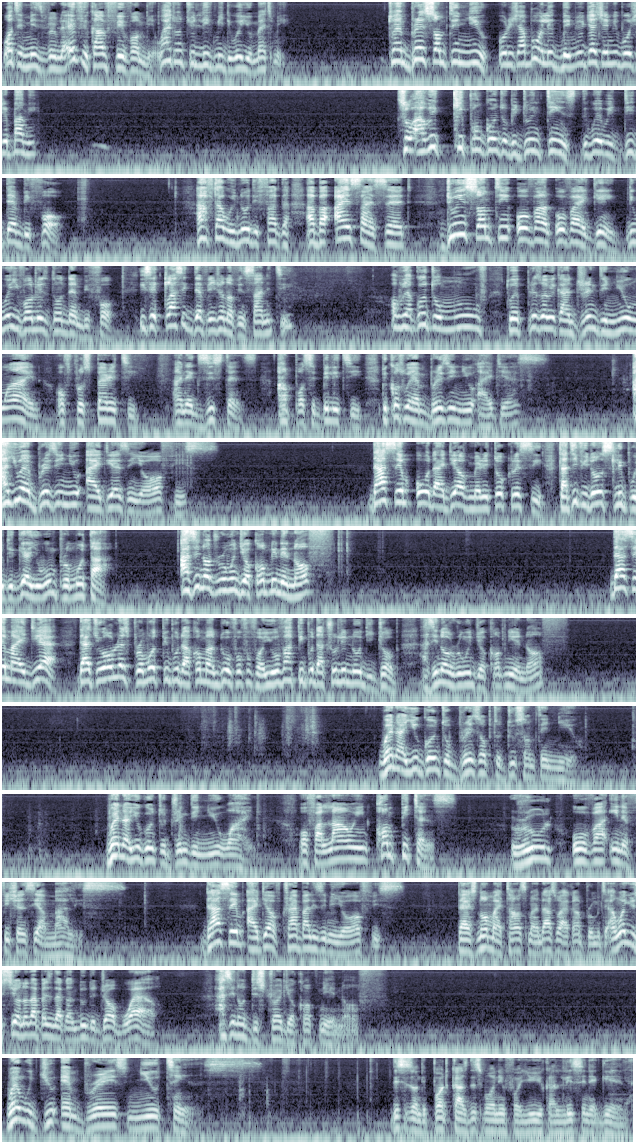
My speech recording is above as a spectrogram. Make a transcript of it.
What it means very well, if you can't favor me, why don't you leave me the way you met me? To embrace something new. Orisha, bó lè gbè mí, ó jẹ́ ṣe mí bó ṣe bá mi. So are we keep on going to be doing things the way we did them before? After we know the fact that Albert Einstein said, doing something over and over again, the way you've always done them before, is a classic definition of insanity. Or we are going to move to a place where we can drink the new wine of prosperity and existence and possibility because we're embracing new ideas. Are you embracing new ideas in your office? That same old idea of meritocracy that if you don't sleep with the girl, you won't promote her. Has it not ruined your company enough? That same idea that you always promote people that come and do ofofo for you over people that truly know the job. Has it not ruined your company enough? When are you going to brace up to do something new? When are you going to drink the new wine of allowing competence rule over inefficiency and malice? That same idea of tribalism in your office that is not my townsman, that's why I can't promote it. And when you see another person that can do the job well, has it not destroyed your company enough? When would you embrace new things? This is on the podcast this morning for you. You can listen again.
